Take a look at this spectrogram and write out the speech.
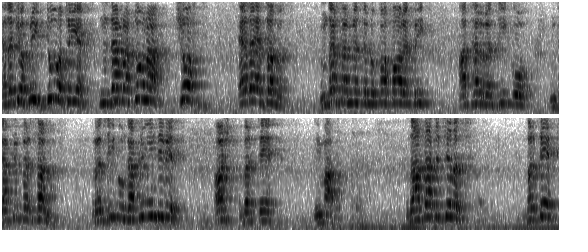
Edhe kjo frikë duhet të jetë në zemrat tona qoftë edhe e dobët. Ndërsa nëse nuk ka fare frikë, atëherë rreziku nga ky person rreziku nga ky individ është vërtet i madh. Dhe ata të cilët vërtet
